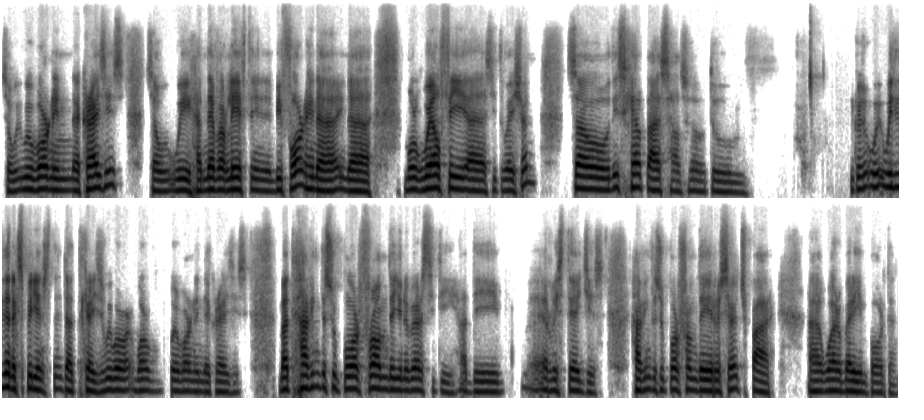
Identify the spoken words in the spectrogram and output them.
So we were born in a crisis. So we had never lived in before in a in a more wealthy uh, situation. So this helped us also to because we, we didn't experience that crisis. We were, were were born in the crisis, but having the support from the university at the early stages, having the support from the research part uh, were very important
